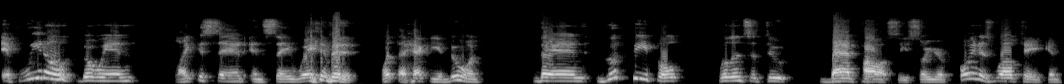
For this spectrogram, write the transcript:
if we don't go in, like you said, and say, wait a minute, what the heck are you doing? Then good people will institute bad policy. So your point is well taken.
